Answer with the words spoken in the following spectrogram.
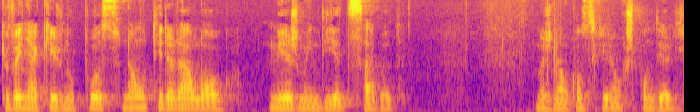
que venha a cair no poço, não o tirará logo, mesmo em dia de sábado? Mas não conseguiram responder-lhe.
